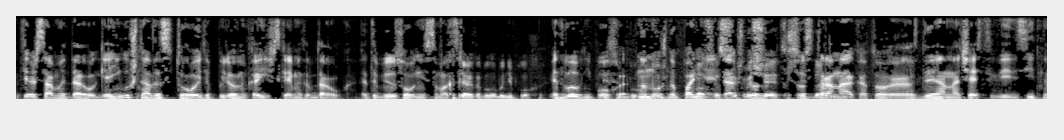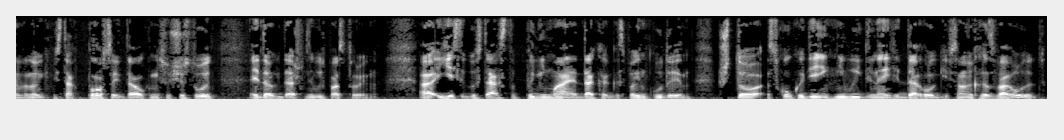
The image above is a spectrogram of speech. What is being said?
Те же самые дороги. Я не говорю, что надо строить определенное количество километров дорог. Это, безусловно, не самоцель. Хотя это было бы неплохо. Это было бы неплохо. Но нужно понять, да, что, что страна, которая разделена на части, где действительно в многих местах просто этих дорог не существует, эти дороги должны быть построены. А если государство понимает, да, как господин Кудрин, что сколько денег не выделено на эти дороги, все равно их разворуют,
